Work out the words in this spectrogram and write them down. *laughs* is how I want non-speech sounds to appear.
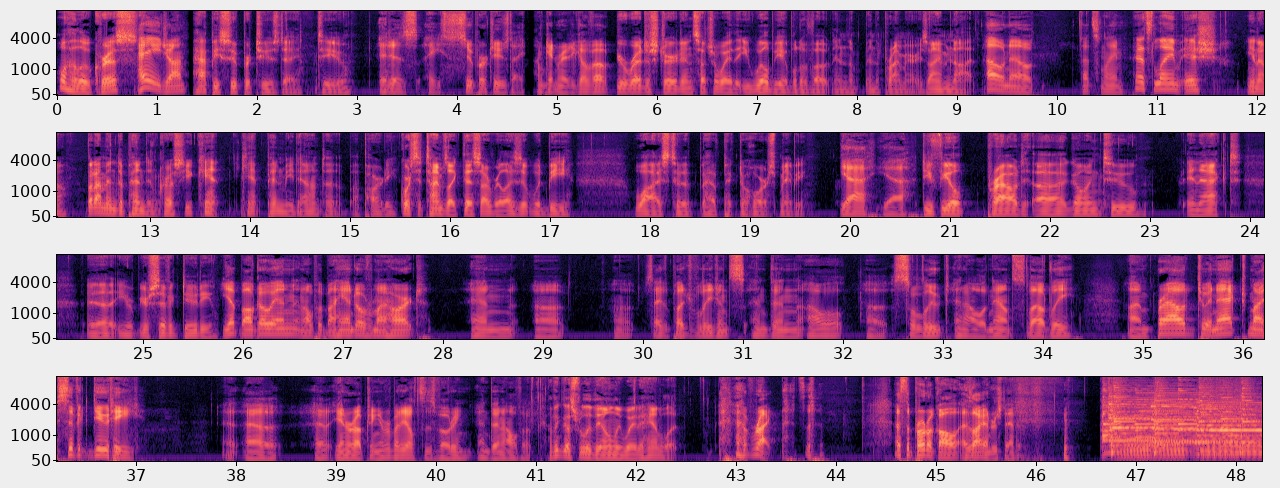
Well, hello, Chris. Hey, John. Happy Super Tuesday to you. It is a super Tuesday. I'm getting ready to go vote. You're registered in such a way that you will be able to vote in the in the primaries. I am not. Oh no, that's lame. That's lame-ish, you know. But I'm independent, Chris. You can't you can't pin me down to a party. Of course, at times like this, I realize it would be wise to have picked a horse. Maybe. Yeah, yeah. Do you feel proud uh, going to enact uh, your your civic duty? Yep. I'll go in and I'll put my hand over my heart and uh, uh, say the Pledge of Allegiance, and then I'll uh, salute and I'll announce loudly, "I'm proud to enact my civic duty." Uh, uh, uh, interrupting everybody else's voting, and then I'll vote. I think that's really the only way to handle it. *laughs* right. That's, *laughs* that's the protocol, as I understand it. *laughs*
